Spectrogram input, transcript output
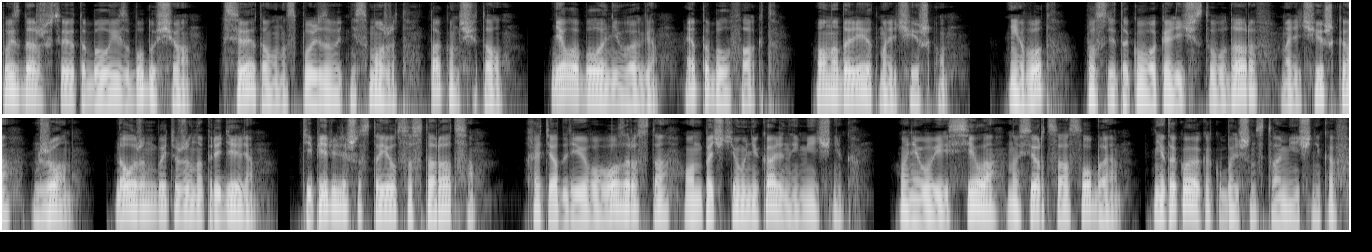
Пусть даже все это было из будущего, все это он использовать не сможет, так он считал. Дело было не в эго, это был факт. Он одолеет мальчишку. И вот, после такого количества ударов, мальчишка, Джон, должен быть уже на пределе. Теперь лишь остается стараться – Хотя для его возраста он почти уникальный мечник. У него есть сила, но сердце особое, не такое, как у большинства мечников.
